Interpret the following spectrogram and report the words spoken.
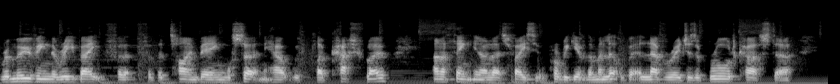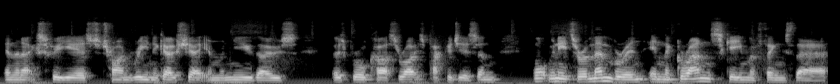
removing the rebate for, for the time being will certainly help with club cash flow. And I think, you know, let's face it, will probably give them a little bit of leverage as a broadcaster in the next few years to try and renegotiate and renew those those broadcast rights packages. And what we need to remember in, in the grand scheme of things there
